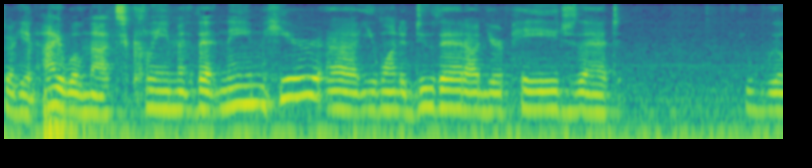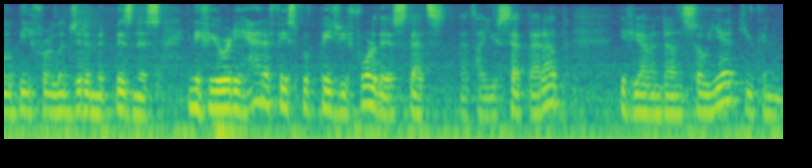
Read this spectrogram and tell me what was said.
So again, I will not claim that name here. Uh, you want to do that on your page that will be for legitimate business. And if you already had a Facebook page before this, that's, that's how you set that up. If you haven't done so yet, you can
